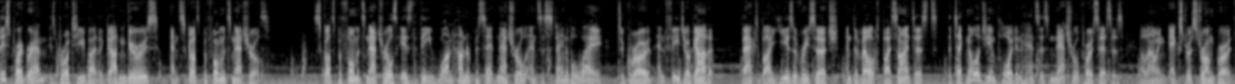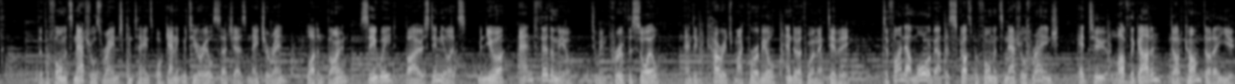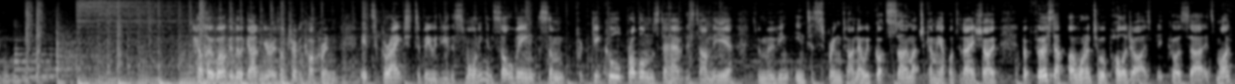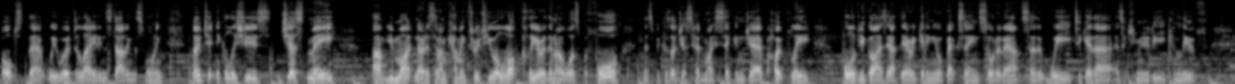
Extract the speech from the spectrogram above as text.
This program is brought to you by the Garden Gurus and Scott's Performance Naturals. Scott's Performance Naturals is the 100% natural and sustainable way to grow and feed your garden. Backed by years of research and developed by scientists, the technology employed enhances natural processes, allowing extra strong growth. The Performance Naturals range contains organic materials such as nature ren, blood and bone, seaweed, biostimulants, manure, and feather meal to improve the soil and encourage microbial and earthworm activity. To find out more about the Scott's Performance Naturals range, head to lovethegarden.com.au. Hello, welcome to the Garden Gurus. I'm Trevor Cochrane. It's great to be with you this morning and solving some pretty cool problems to have this time of the year as we're moving into springtime. Now, we've got so much coming up on today's show, but first up, I wanted to apologise because uh, it's my fault that we were delayed in starting this morning. No technical issues, just me. Um, you might notice that I'm coming through to you a lot clearer than I was before, and that's because I just had my second jab. Hopefully, all of you guys out there are getting your vaccine sorted out so that we together as a community can live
